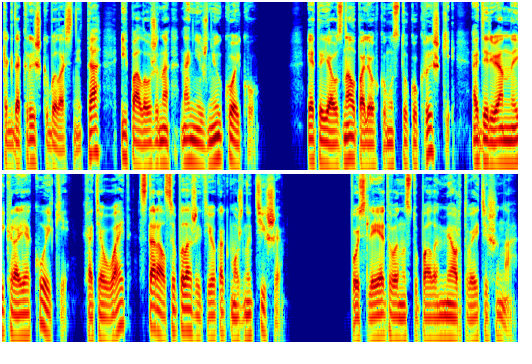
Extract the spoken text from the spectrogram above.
когда крышка была снята и положена на нижнюю койку. Это я узнал по легкому стуку крышки, а деревянные края койки, хотя Уайт старался положить ее как можно тише. После этого наступала мертвая тишина.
